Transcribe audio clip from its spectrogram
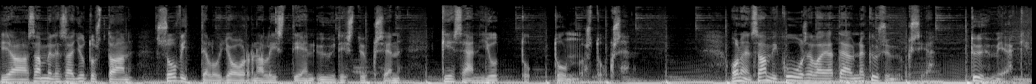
Ja Sammeli saa jutustaan sovittelujournalistien yhdistyksen kesän juttu tunnustuksen. Olen Sami Kuusela ja täynnä kysymyksiä tyhmiäkin.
